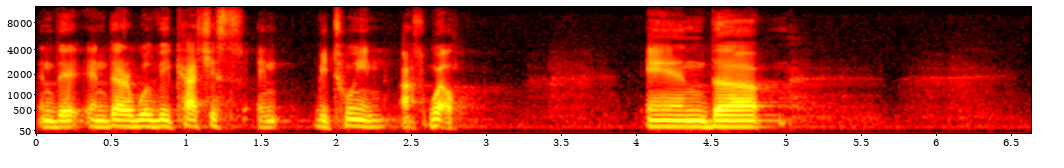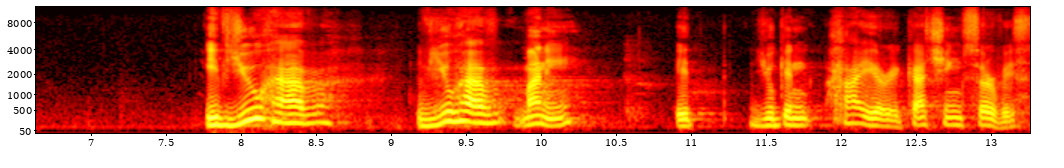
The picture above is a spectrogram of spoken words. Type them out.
and, the, and there will be caches in between as well. And uh, if you have if you have money, it, you can hire a caching service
